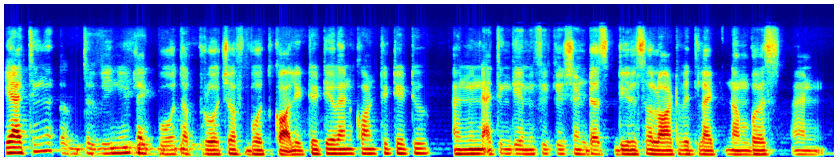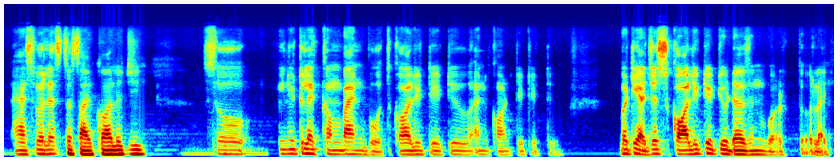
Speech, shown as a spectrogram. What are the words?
Yeah, I think uh, we need like both approach of both qualitative and quantitative. I mean, I think gamification does deals a lot with like numbers and as well as the psychology. So we need to like combine both qualitative and quantitative. But yeah, just qualitative doesn't work though. Like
